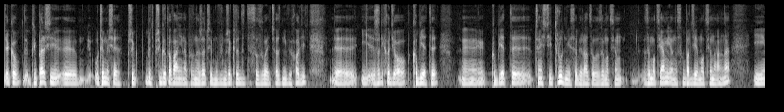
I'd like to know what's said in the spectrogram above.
jako prepersi y, uczymy się przy, być przygotowani na pewne rzeczy. Mówimy, że kredyty są złe i trzeba z nich wychodzić. Y, I jeżeli chodzi o kobiety, y, kobiety częściej trudniej sobie radzą z, emocjon, z emocjami, one są bardziej emocjonalne. I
